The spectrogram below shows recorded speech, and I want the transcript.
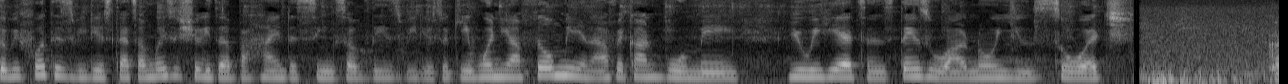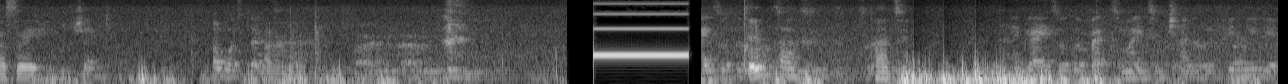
so before this video starts i'm going to show you the behind the scenes of these videos okay when you are filming an african home eh, you will hear things things we are not used so watch Kasai. how was that guys welcome back to. Hi guys, welcome back to my YouTube channel. If you're new here,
